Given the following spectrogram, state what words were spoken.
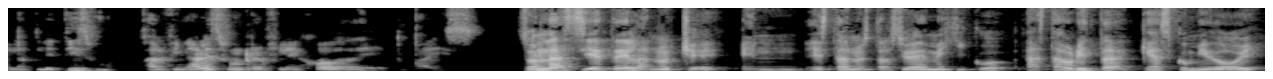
el atletismo. al final es un reflejo de tu país. Son las 7 de la noche en esta nuestra Ciudad de México. Hasta ahorita, ¿qué has comido hoy?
